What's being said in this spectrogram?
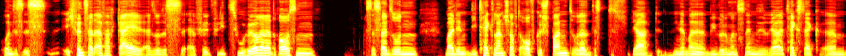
Und es ist, ich finde es halt einfach geil. Also das äh, für, für die Zuhörer da draußen, es ist halt so ein, mal den, die Tech-Landschaft aufgespannt oder das, das, ja, wie nennt man, wie würde man es nennen? Ja, Tech-Stack, ähm,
